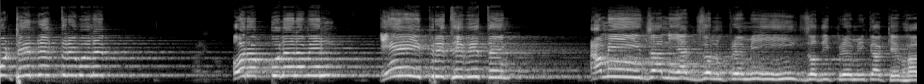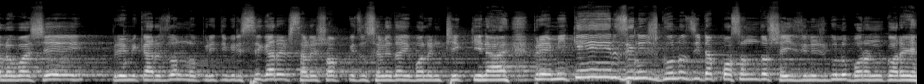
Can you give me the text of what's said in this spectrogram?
কঠিন রাত্রে বলে এই পৃথিবীতে আমি জানি একজন প্রেমিক, যদি প্রেমিকাকে ভালোবাসে প্রেমিকার জন্য পৃথিবীর সিগারেট ছাড়ে সব কিছু ছেড়ে দেয় বলেন ঠিক কি কিনা প্রেমিকের জিনিসগুলো যেটা পছন্দ সেই জিনিসগুলো বরণ করে।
